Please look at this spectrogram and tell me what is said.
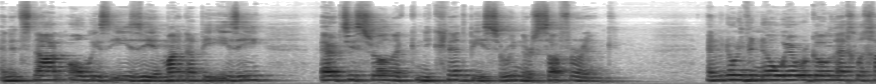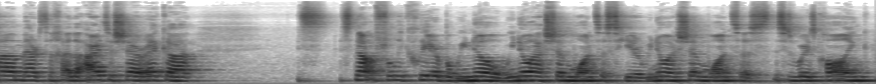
and it's not always easy. It might not be easy. Eretz Yisrael niknet b'yissurin, they're suffering. And we don't even know where we're going. It's, it's not fully clear, but we know. We know Hashem wants us here. We know Hashem wants us. This is where He's calling.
